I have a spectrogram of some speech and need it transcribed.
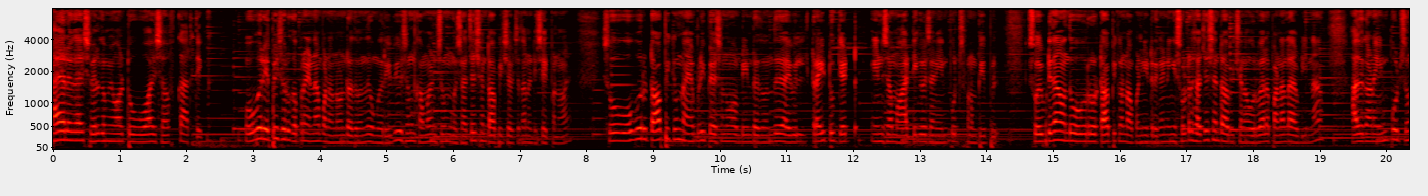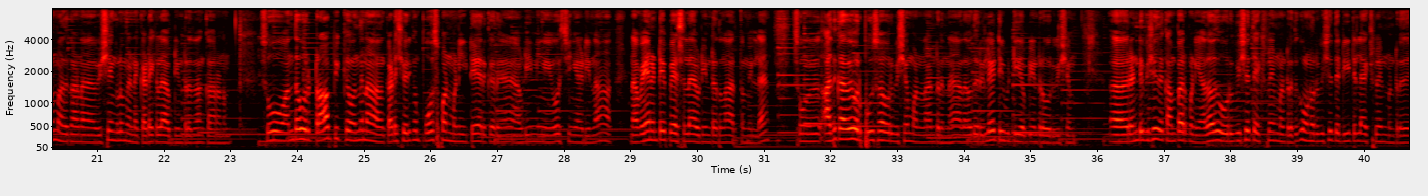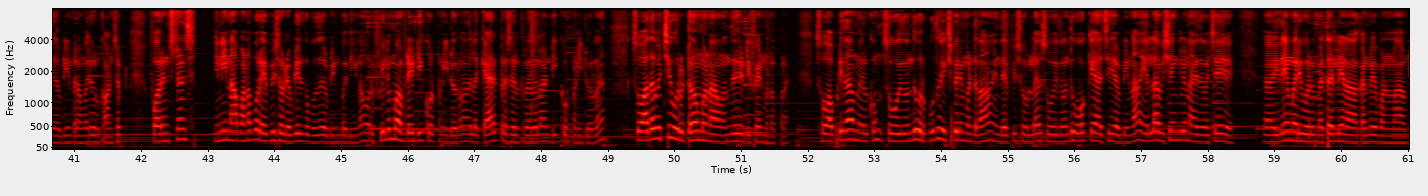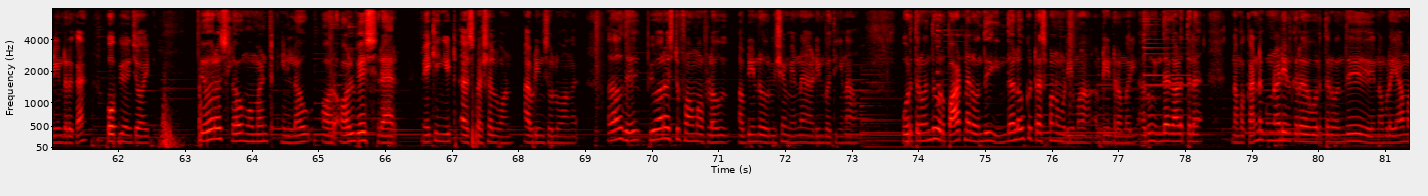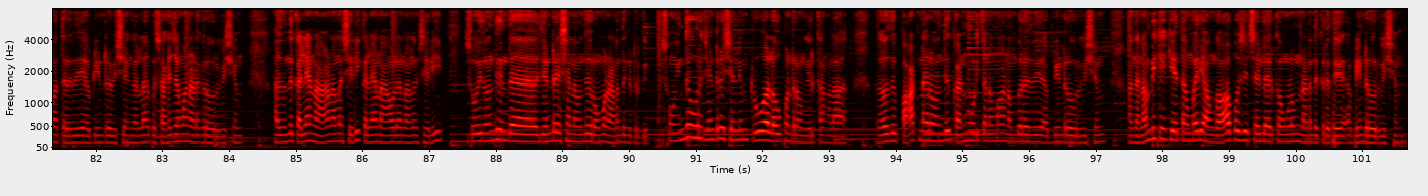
Hi hello guys welcome you all to voice of Karthik ஒவ்வொரு எபிசோடுக்கு அப்புறம் என்ன பண்ணணுன்றது வந்து உங்கள் ரிவ்யூஸும் கமெண்ட்ஸும் உங்கள் சஜஷன் டாபிக்ஸை வச்சு தான் நான் டிசைட் பண்ணுவேன். ஸோ ஒவ்வொரு டாப்பிக்கும் நான் எப்படி பேசணும் அப்படின்றது வந்து I will try to get in some articles and inputs from people so இப்படி தான் வந்து ஒவ்வொரு ஒரு டாப்பிக்கும் நான் பண்ணிகிட்டு இருக்கேன் நீங்கள் சொல்கிற சஜஷன் டாபிக்ஸ் நான் ஒரு வேளை பண்ணலை அப்படின்னா அதுக்கான இன்புட்ஸும் அதுக்கான விஷயங்களும் எனக்கு கிடைக்கல அப்படின்றது தான் காரணம். ஸோ அந்த ஒரு டாப்பிக்கை வந்து நான் கடைசி வரைக்கும் போஸ்ட்பான் பண்ணிக்கிட்டே இருக்கிறேன் அப்படின்னு நீங்கள் யோசிச்சிங்க அப்படின்னா நான் வேணுன்ட்டே பேசலை அப்படின்றதெல்லாம் அர்த்தம் இல்லை. ஸோ அதுக்காகவே ஒரு புதுசாக ஒரு விஷயம் பண்ணலான் இருந்தேன். அதாவது ரிலேட்டிவிட்டி அப்படின்ற ஒரு விஷயம். ரெண்டு விஷயத்தை கம்பேர் பண்ணி அதாவது ஒரு விஷயத்தை எக்ஸ்பிளைன் பண்ணுறதுக்கு இன்னொரு விஷயத்தை டீட்டெயிலாக எக்ஸ்பிளைன் பண்ணுறது அப்படின்ற மாதிரி ஒரு கான்செப்ட் ஃபார் இன்ஸ்டன்ஸ் இனி நான் பண்ண போகிற எபிசோட் எப்படி இருக்க போகுது அப்படின்னு பார்த்தீங்கன்னா ஒரு ஃபிலிம் அப்படியே டீகோட் பண்ணிட்டு வருவேன். அதில் கேரக்டர்ஸ் இருக்கிறதெல்லாம் டீகோட் பண்ணிட்டு வருவேன். ஸோ அதை வச்சு ஒரு டேர்மை நான் வந்து டிஃபைன் பண்ண போகிறேன் ஸோ அப்படி தான் இருக்கும். ஸோ இது வந்து ஒரு புது எக்ஸ்பெரிமெண்ட் தான் இந்த எபிசோடில் ஸோ இது வந்து ஓகே ஆச்சு அப்படின்னா எல்லா விஷயங்களையும் நான் இதை வச்சு இதே மாதிரி ஒரு மெத்தட்லேயே நான் கன்வே பண்ணலாம் அப்படின்ட்டு இருக்கேன். Hope you enjoy purest love moment in love are always rare making it a special one அப்படின்னு சொல்லுவாங்க. அதாவது பியூரஸ்ட் ஃபார்ம் ஆஃப் லவ் அப்படின்ற ஒரு விஷயம் என்ன அப்படின்னு பார்த்தீங்கன்னா ஒருத்தர் வந்து ஒரு பார்ட்னர் வந்து இந்த அளவுக்கு ட்ரஸ்ட் பண்ண முடியுமா அப்படின்ற மாதிரி. அதுவும் இந்த காலத்தில் நம்ம கண்ணுக்கு முன்னாடி இருக்கிற ஒருத்தர் வந்து நம்மளை ஏமாத்துறது அப்படின்ற விஷயங்கள்லாம் இப்போ சகஜமாக நடக்கிற ஒரு விஷயம். அது வந்து கல்யாணம் ஆனாலும் சரி கல்யாணம் ஆகலைனாலும் சரி. ஸோ இது வந்து இந்த ஜென்ரேஷனில் வந்து ரொம்ப நடந்துக்கிட்டு இருக்கு. ஸோ இந்த ஒரு ஜென்ரேஷன்லேயும் ட்ரூவாக லவ் பண்ணுறவங்க இருக்காங்களா? அதாவது பார்ட்னரை வந்து கண்மூடித்தனமாக நம்புறது அப்படின்ற ஒரு விஷயம். அந்த நம்பிக்கைக்கு ஏற்ற மாதிரி அவங்க ஆப்போசிட் சைடில் இருக்கவங்களும் நடந்துக்கிறது அப்படின்ற ஒரு விஷயம்.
